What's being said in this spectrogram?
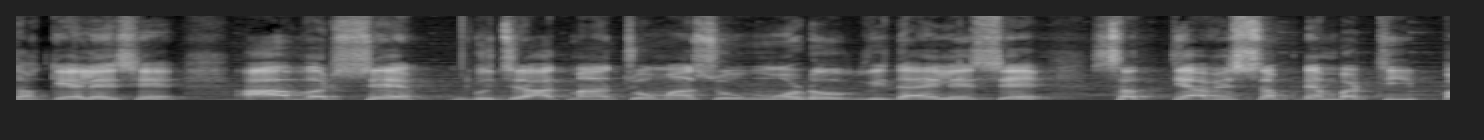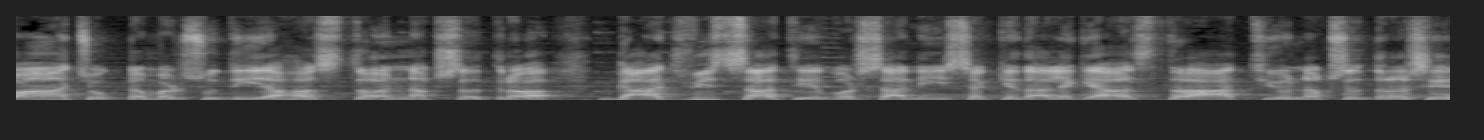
ધકેલે છે. આ વર્ષે ગુજરાતમાં ચોમાસું મોડું વિદાય લેશે. સત્યાવીસ સપ્ટેમ્બરથી પાંચ ઓક્ટોબર સુધી હસ્ત નક્ષત્ર ગાજવીજ સાથે વરસાદની શક્યતા, એટલે કે હસ્ત હાથીઓ નક્ષત્ર છે.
